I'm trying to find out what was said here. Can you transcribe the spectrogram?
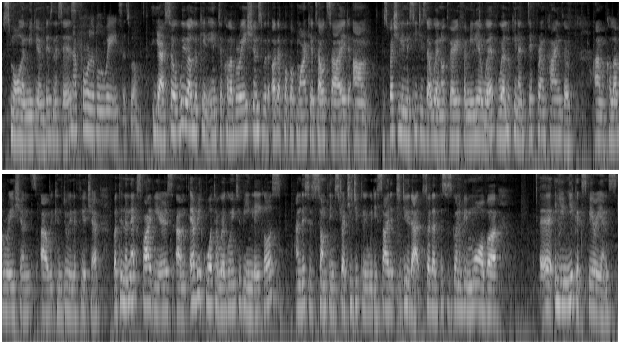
small and medium businesses. In affordable ways as well. Yeah, so we are looking into collaborations with other pop-up markets outside, um, especially in the cities that we're not very familiar with. We're looking at different kinds of um, collaborations uh, we can do in the future. But in the next five years, um, every quarter we're going to be in Lagos and this is something strategically we decided to do that so that this is going to be more of a, a, unique experience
